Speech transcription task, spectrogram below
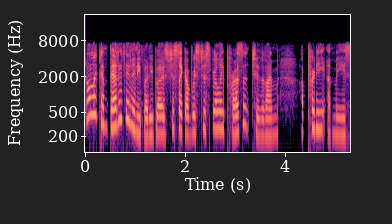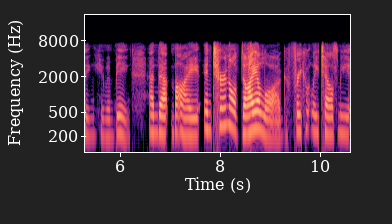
Not like I'm better than anybody, but it's just like I was just really present to that I'm a pretty amazing human being and that my internal dialogue frequently tells me,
